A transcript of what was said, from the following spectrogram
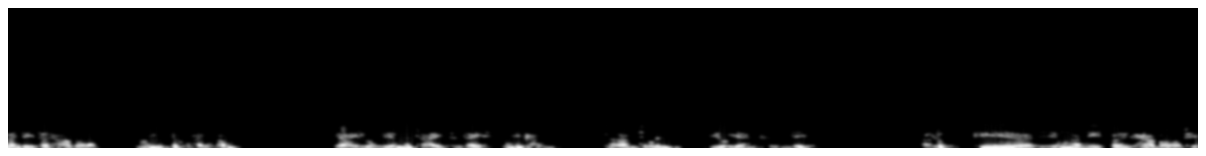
nó đi tới hạ bộ ấm chứ không phải là nóng Dài luồng điện nó chạy từ đây xuống dưới cẳng nó làm cho mình dịu dàng mình đi. Và lúc khi điện điển nó đi tới hạ bộ thì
